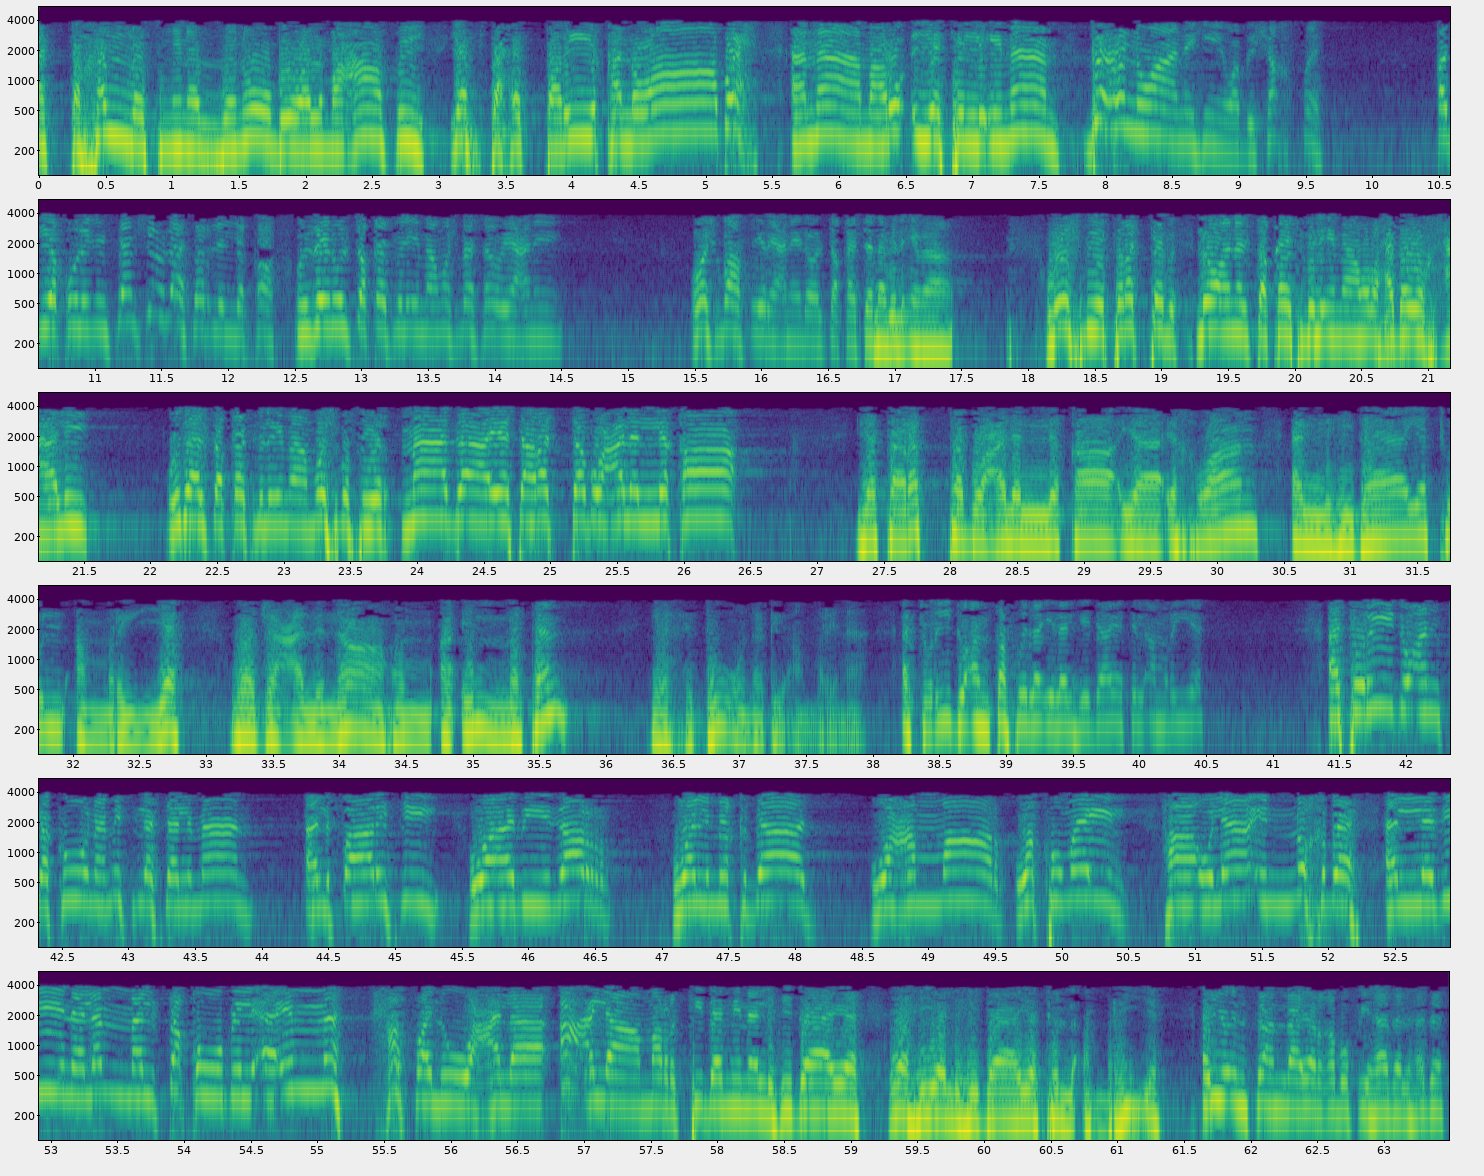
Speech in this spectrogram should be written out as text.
التخلص من الذنوب والمعاصي يفتح الطريق الواضح أمام رؤية الإمام بعنوانه وبشخصه. قد يقول الإنسان شنو الأثر للقاء؟ وزين التقيت بالإمام وش بسوي يعني؟ وش بصير يعني لو التقيت أنا بالإمام؟ وش بيترتب لو أنا التقيت بالإمام أروح أدوخ حالي؟ وإذا التقيت بالإمام وش بصير؟ ماذا يترتب على اللقاء؟ يترتب على اللقاء يا إخوان الهداية الأمرية وجعلناهم أئمة يهدون بأمرنا. أتريد أن تصل إلى الهداية الأمرية؟ أتريد أن تكون مثل سلمان الفارسي وأبي ذر والمقداد وعمار وكميل هؤلاء النخبة الذين لما التقوا بالأئمة حصلوا على أعلى مرتبة من الهداية وهي الهداية الأمرية. أي إنسان لا يرغب في هذا الهدف؟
